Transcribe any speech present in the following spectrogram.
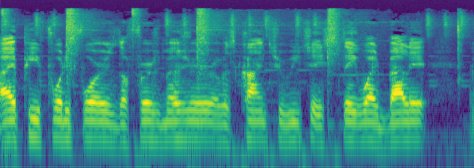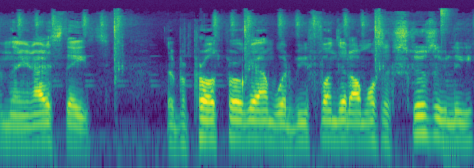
IP 44 is the first measure of its kind to reach a statewide ballot in the United States. The proposed program would be funded almost exclusively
